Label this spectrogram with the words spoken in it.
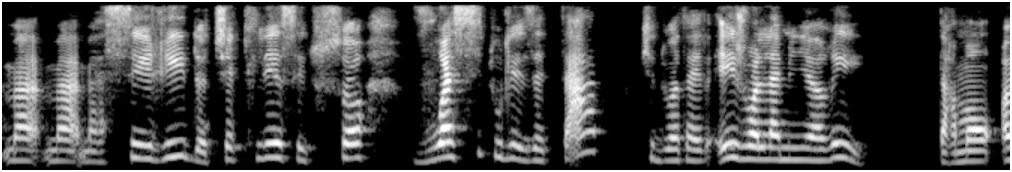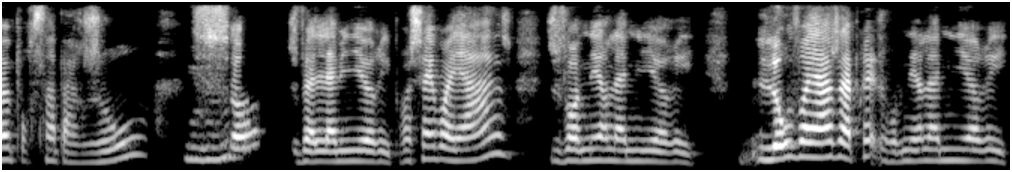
ma série de checklists et tout ça. Voici toutes les étapes qui doivent être, et je vais l'améliorer dans mon 1% par jour. Mmh Ça, je vais l'améliorer. Prochain voyage, je vais venir l'améliorer. L'autre voyage après, je vais venir l'améliorer.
